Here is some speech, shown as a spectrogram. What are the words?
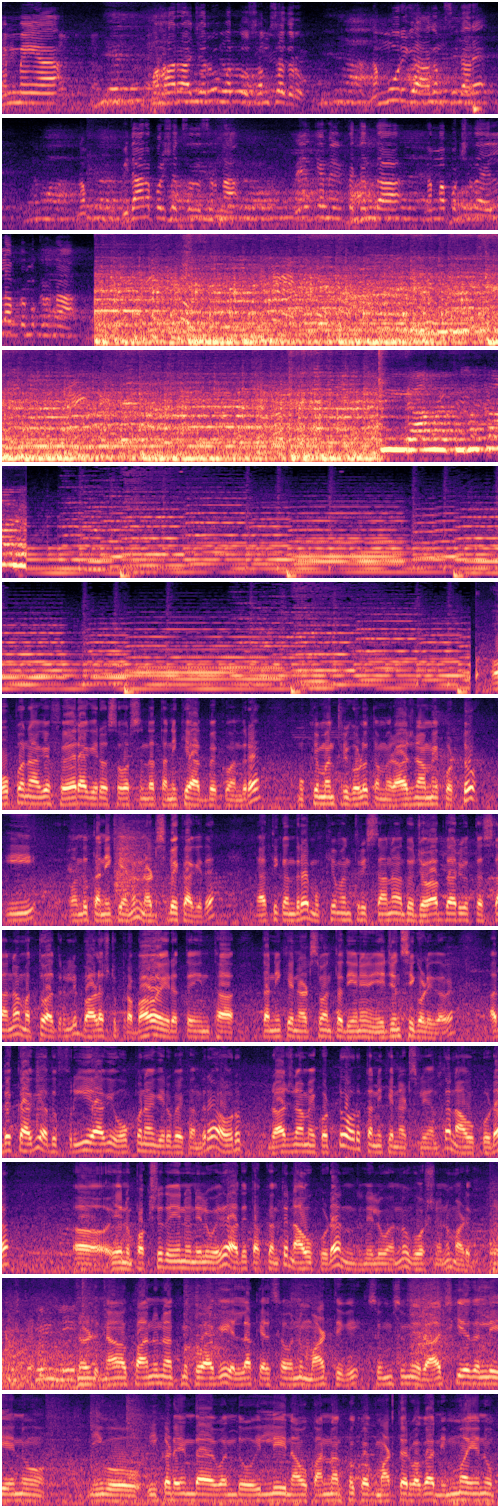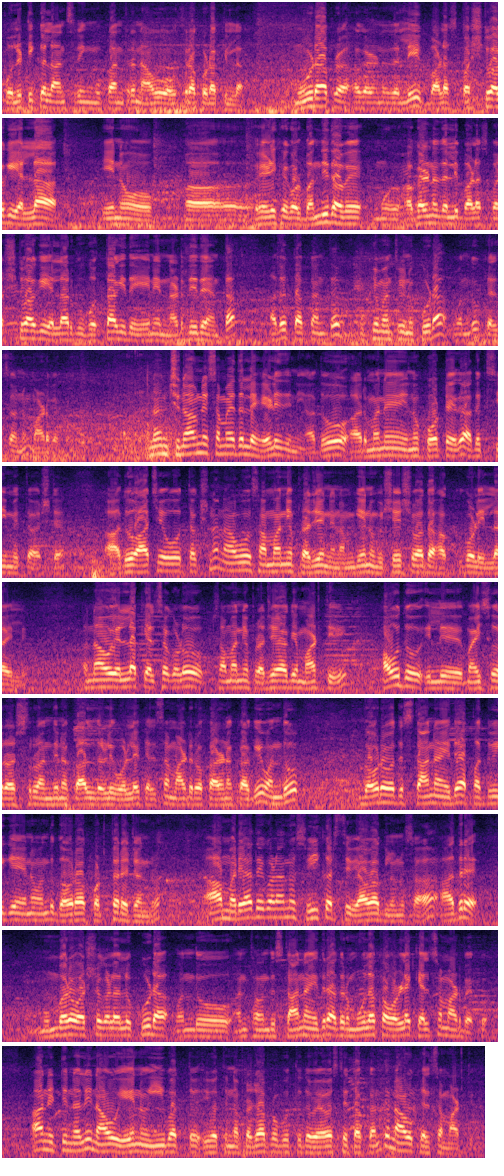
ಹೆಮ್ಮೆಯ ಮಹಾರಾಜರು ಮತ್ತು ಸಂಸದರು ನಮ್ಮೂರಿಗೆ ಆಗಮಿಸಿದ್ದಾರೆ. ನಮ್ಮ ವಿಧಾನ ಪರಿಷತ್ ಸದಸ್ಯರನ್ನ ವೇದಿಕೆ ಮೇಲೆ ಇರ್ತಕ್ಕಂಥ ನಮ್ಮ ಪಕ್ಷದ ಎಲ್ಲ ಪ್ರಮುಖರನ್ನ ಶ್ರೀರಾಮ ಸಹಕಾರ ಓಪನ್ ಆಗಿ ಫೇರ್ ಆಗಿರೋ ಸೋರ್ಸಿಂದ ತನಿಖೆ ಆಗಬೇಕು ಅಂದರೆ ಮುಖ್ಯಮಂತ್ರಿಗಳು ತಮ್ಮ ರಾಜೀನಾಮೆ ಕೊಟ್ಟು ಈ ಒಂದು ತನಿಖೆಯನ್ನು ನಡೆಸಬೇಕಾಗಿದೆ. ಯಾತಿಕಂದರೆ ಮುಖ್ಯಮಂತ್ರಿ ಸ್ಥಾನ, ಅದು ಜವಾಬ್ದಾರಿಯುತ ಸ್ಥಾನ ಮತ್ತು ಅದರಲ್ಲಿ ಭಾಳಷ್ಟು ಪ್ರಭಾವ ಇರುತ್ತೆ ಇಂಥ ತನಿಖೆ ನಡೆಸುವಂಥದ್ದು ಏನೇನು ಏಜೆನ್ಸಿಗಳಿದ್ದಾವೆ ಅದಕ್ಕಾಗಿ ಅದು ಫ್ರೀಯಾಗಿ ಓಪನ್ ಆಗಿರಬೇಕಂದ್ರೆ ಅವರು ರಾಜೀನಾಮೆ ಕೊಟ್ಟು ಅವರು ತನಿಖೆ ನಡೆಸಲಿ ಅಂತ ನಾವು ಕೂಡ ಏನು ಪಕ್ಷದ ಏನು ನಿಲುವು ಇದೆ, ಅದೇ ತಕ್ಕಂತೆ ನಾವು ಕೂಡ ನಿಲುವನ್ನು, ಘೋಷಣೆಯನ್ನು ಮಾಡಿದ್ವಿ. ನೋಡಿ, ನಾವು ಕಾನೂನಾತ್ಮಕವಾಗಿ ಎಲ್ಲ ಕೆಲಸವನ್ನು ಮಾಡ್ತೀವಿ. ಸುಮ್ಮ ಸುಮ್ಮನೆ ರಾಜಕೀಯದಲ್ಲಿ ಏನು ನೀವು ಈ ಕಡೆಯಿಂದ ಒಂದು ಇಲ್ಲಿ ನಾವು ಕಾನೂನಾತ್ಮಕವಾಗಿ ಮಾಡ್ತಾ ಇರುವಾಗ ನಿಮ್ಮ ಏನು ಪೊಲಿಟಿಕಲ್ ಆನ್ಸರಿಂಗ್ ಮುಖಾಂತರ ನಾವು ಉತ್ತರ ಕೊಡೋಕ್ಕಿಲ್ಲ. ಮೂಢ ಪ್ರ- ಹಗರಣದಲ್ಲಿ ಭಾಳ ಸ್ಪಷ್ಟವಾಗಿ ಎಲ್ಲ ಏನು ಹೇಳಿಕೆಗಳು ಬಂದಿದ್ದಾವೆ. ಹಗರಣದಲ್ಲಿ ಭಾಳ ಸ್ಪಷ್ಟವಾಗಿ ಎಲ್ಲರಿಗೂ ಗೊತ್ತಾಗಿದೆ ಏನೇನು ನಡೆದಿದೆ ಅಂತ. ಅದಕ್ಕೆ ತಕ್ಕಂತೆ ಮುಖ್ಯಮಂತ್ರಿನೂ ಕೂಡ ಒಂದು ಕೆಲಸವನ್ನು ಮಾಡಬೇಕು. ನಾನು ಚುನಾವಣೆ ಸಮಯದಲ್ಲೇ ಹೇಳಿದ್ದೀನಿ, ಅದು ಅರಮನೆ ಏನು ಕೋಟೆ ಇದೆ, ಅದಕ್ಕೆ ಸೀಮಿತ ಅಷ್ಟೇ. ಅದು ಆಚೆ ಹೋದ ತಕ್ಷಣ ನಾವು ಸಾಮಾನ್ಯ ಪ್ರಜೆನೇ, ನಮಗೇನು ವಿಶೇಷವಾದ ಹಕ್ಕುಗಳಿಲ್ಲ ಇಲ್ಲಿ. ನಾವು ಎಲ್ಲ ಕೆಲಸಗಳು ಸಾಮಾನ್ಯ ಪ್ರಜೆಯಾಗೆ ಮಾಡ್ತೀವಿ. ಹೌದು, ಇಲ್ಲಿ ಮೈಸೂರು ಅರಸರು ಅಂದಿನ ಕಾಲದಲ್ಲಿ ಒಳ್ಳೆ ಕೆಲಸ ಮಾಡಿರೋ ಕಾರಣಕ್ಕಾಗಿ ಒಂದು ಗೌರವದ ಸ್ಥಾನ ಇದೆ, ಆ ಪದವಿಗೆ ಏನೋ ಒಂದು ಗೌರವ ಕೊಡ್ತಾರೆ ಜನರು. ಆ ಮರ್ಯಾದೆಗಳನ್ನು ಸ್ವೀಕರಿಸ್ತೀವಿ ಯಾವಾಗಲೂ ಸಹ. ಆದರೆ ಮುಂಬರೋ ವರ್ಷಗಳಲ್ಲೂ ಕೂಡ ಒಂದು ಅಂಥ ಒಂದು ಸ್ಥಾನ ಇದ್ದರೆ ಅದರ ಮೂಲಕ ಒಳ್ಳೆ ಕೆಲಸ ಮಾಡಬೇಕು. ಆ ನಿಟ್ಟಿನಲ್ಲಿ ನಾವು ಏನು ಇವತ್ತು, ಇವತ್ತಿನ ಪ್ರಜಾಪ್ರಭುತ್ವದ ವ್ಯವಸ್ಥೆ ತಕ್ಕಂತೆ ನಾವು ಕೆಲಸ ಮಾಡ್ತೀವಿ.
